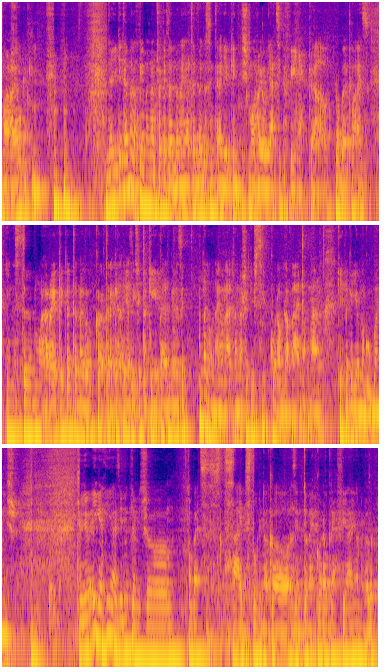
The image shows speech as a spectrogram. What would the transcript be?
Marha jó. De egyébként ebben a filmben nem csak ez ebben a játékban, de szerintem egyébként is marha jól játszik a fényekkel a Robert Wise. Én ezt marhára értékeltem meg a karakterek elhelyezését a képernyőn, ezek nagyon-nagyon látványosak és koreografáltak már a képek egy önmagukban is. Úgyhogy igen, hiányzik nekem is a, a West Side Story-nak az ilyen tömegkoreográfiája, meg az a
